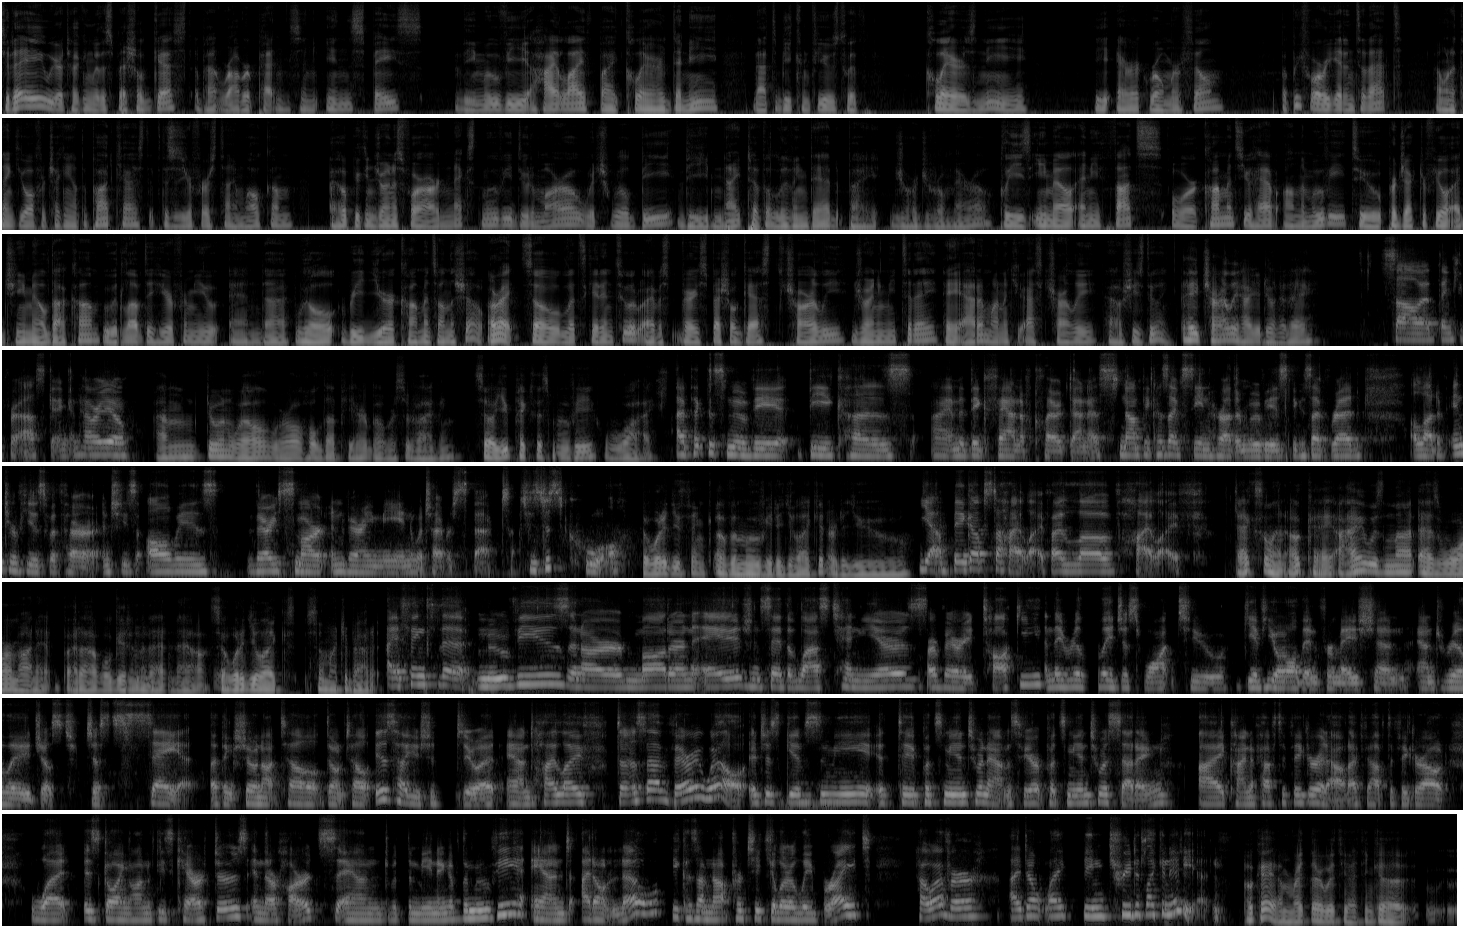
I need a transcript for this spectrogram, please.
Today we are talking with a special guest about Robert Pattinson in Space, the movie High Life by Claire Denis, not to be confused with Claire's Knee, the Eric Rohmer film. But before we get into that, I want to thank you all for checking out the podcast. If this is your first time, welcome. I hope you can join us for our next movie due tomorrow, which will be The Night of the Living Dead by George Romero. Please email any thoughts or comments you have on the movie to projectorfuel at gmail.com. We would love to hear from you and uh, we'll read your comments on the show. All right, so let's get into it. I have a very special guest, Charlie, joining me today. Hey, Adam, why don't you ask Charlie how she's doing? Hey, Charlie, how you doing today? Solid. Thank you for asking. And how are you? I'm doing well. We're all holed up here, but we're surviving. So you picked this movie. Why? I picked this movie because I am a big fan of Claire Denis, not because I've seen her other movies, because I've read a lot of interviews with her, and she's always very smart and very mean, which I respect. She's just cool. So what did you think of the movie? Did you like it or did you Yeah, big ups to High Life. I love High Life. Excellent. Okay. I was not as warm on it, but uh, we'll get into that now. So, what did you like so much about it? I think that movies in our modern age, and say the last 10 years, are very talky and they really just want to give you all the information and really just just say it. I think show not tell, don't tell is how you should do it. And High Life does that very well. It just gives me, it t- puts me into an atmosphere, it puts me into a setting. I kind of have to figure it out. I have to figure out what is going on with these characters in their hearts and with the meaning of the movie. And I don't know because I'm not particularly bright. However, I don't like being treated like an idiot. Okay, I'm right there with you. I think, uh,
